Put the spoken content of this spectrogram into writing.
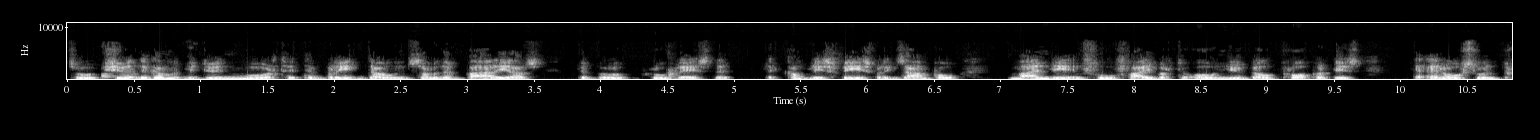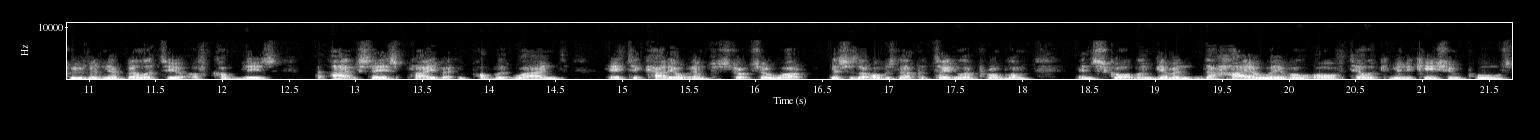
So shouldn't the government be doing more to, to break down some of the barriers to progress that, that companies face? For example, mandating full fibre to all new build properties and also improving the ability of companies to access private and public land uh, to carry out infrastructure work. This is obviously a particular problem in Scotland given the higher level of telecommunication poles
